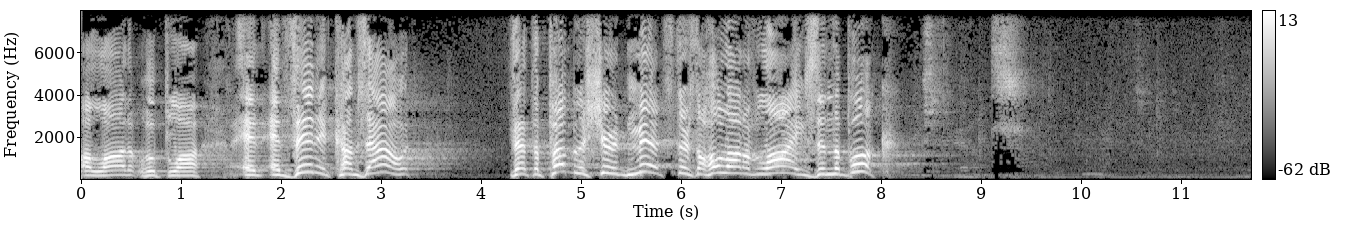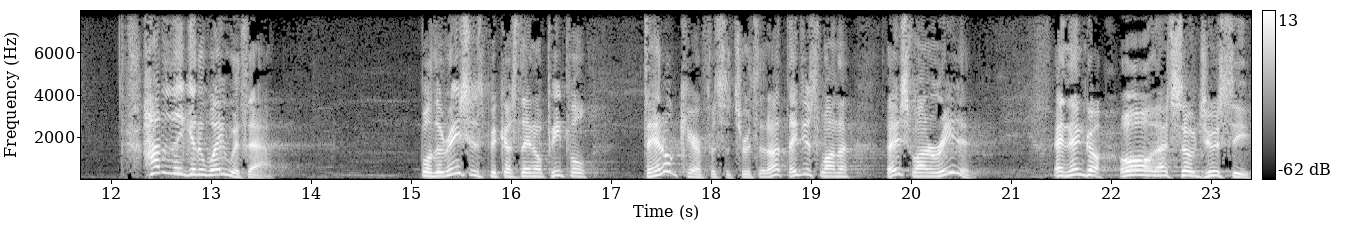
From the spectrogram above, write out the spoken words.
a lot of hoopla. And, and then it comes out that the publisher admits there's a whole lot of lies in the book. How do they get away with that? Well, the reason is because they know people, they don't care if it's the truth or not. They just want to, they just want to read it. And then go, oh, that's so juicy.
